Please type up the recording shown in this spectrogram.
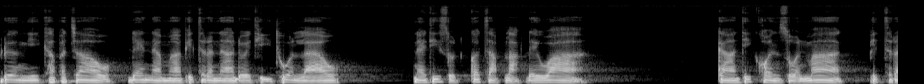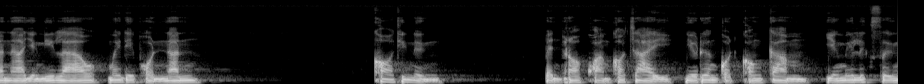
เรื่องนี้ข้าพเจ้าได้นำมาพิจารณาโดยถี่ถ้วนแล้ว ในที่สุดก็จับหลักได้ว่า การที่คนส่วนมาก พิจารณาอย่างนี้แล้วไม่ได้ผลนั้น ข้อที่หนึ่งเป็นเพราะความเข้าใจในเรื่องกฎของกรรม ยังไม่ลึกซึ้ง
